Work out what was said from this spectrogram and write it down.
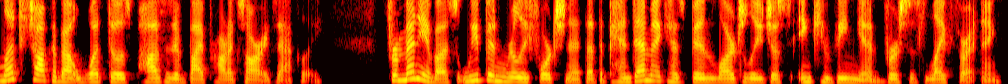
let's talk about what those positive byproducts are exactly. For many of us, we've been really fortunate that the pandemic has been largely just inconvenient versus life threatening.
